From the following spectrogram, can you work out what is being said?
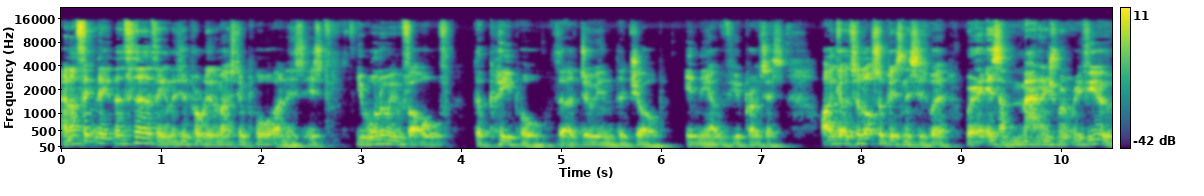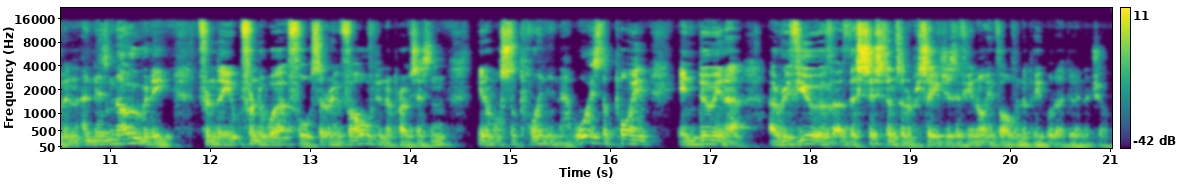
And I think the, the third thing, and this is probably the most important, is is you want to involve the people that are doing the job in the overview process. I go to lots of businesses where, where it is a management review and, and there's nobody from the from the workforce that are involved in the process. And you know, what's the point in that? What is the point in doing a, a review of, of the systems and the procedures if you're not involving the people that are doing the job?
